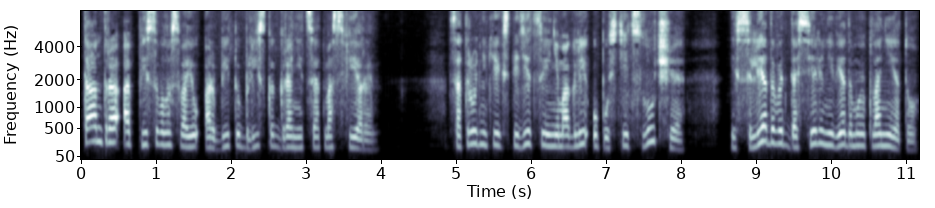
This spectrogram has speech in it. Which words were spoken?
Тантра описывала свою орбиту близко к границе атмосферы. Сотрудники экспедиции не могли упустить случая исследовать доселе неведомую планету,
